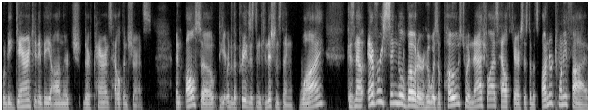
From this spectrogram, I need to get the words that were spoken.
would be guaranteed to be on their their parents' health insurance, and also to get rid of the pre-existing conditions thing. Why? Because now every single voter who was opposed to a nationalized healthcare system that's under 25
